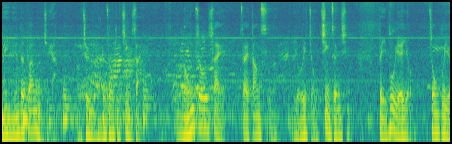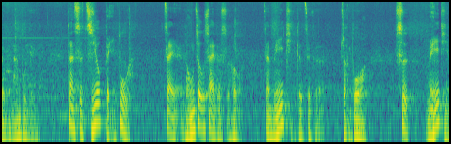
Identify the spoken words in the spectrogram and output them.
每年的端午节啊，就有龙舟的竞赛。龙舟赛在当时呢，有一种竞争性，北部也有，中部也有，南部也有。但是只有北部啊，在龙舟赛的时候，在媒体的这个转播啊，是媒体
